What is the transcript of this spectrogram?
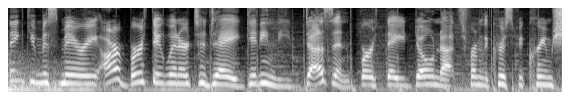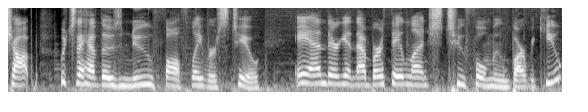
Thank you, Miss Mary. Our birthday winner today getting the dozen birthday donuts from the Krispy Kreme shop, which they have those new fall flavors too. And they're getting that birthday lunch to Full Moon Barbecue.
